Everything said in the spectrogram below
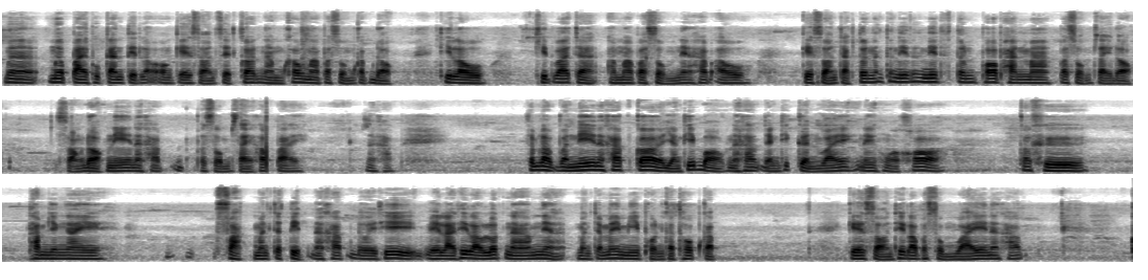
เมื่อเมื่อปลายภูกันติดละอองเกสรเสร็จก็นำเข้ามาผสมกับดอกที่เราคิดว่าจะเอามาผสมเนี่ยครับเอา เกสรจากต้นนั้นต้นนี้ต้นนี้ต้นพ่อพันธุ์มาผสมใส่ดอกสองดอกนี้นะครับ ผสมใส่เข้าไปนะครับสำหรับวันนี้นะครับก็อย่างที่บอกนะครับ อย่างที่เกินไว้ในหัวข้อก็คือทำยังไงฝักมันจะติดนะครับ โดยที่เวลาที่เราลดน้ำเนี่ยมันจะไม่มีผลกระทบกับเกสรที่เราผสมไว้นะครับ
